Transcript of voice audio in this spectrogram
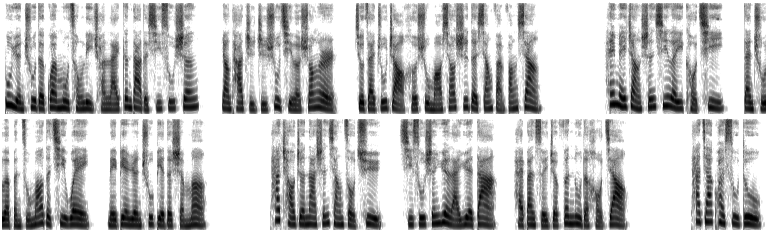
不远处的灌木丛里传来更大的窸窣声，让他直直竖起了双耳。就在猪爪和鼠毛消失的相反方向，黑莓长深吸了一口气，但除了本族猫的气味，没辨认出别的什么。他朝着那声响走去，窸窣声越来越大，还伴随着愤怒的吼叫。他加快速度。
